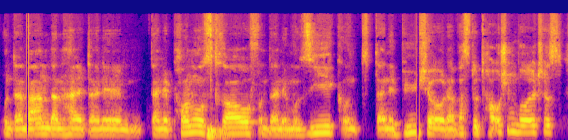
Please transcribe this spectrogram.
und da waren dann halt deine, deine Pornos drauf und deine Musik und deine Bücher oder was du tauschen wolltest.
